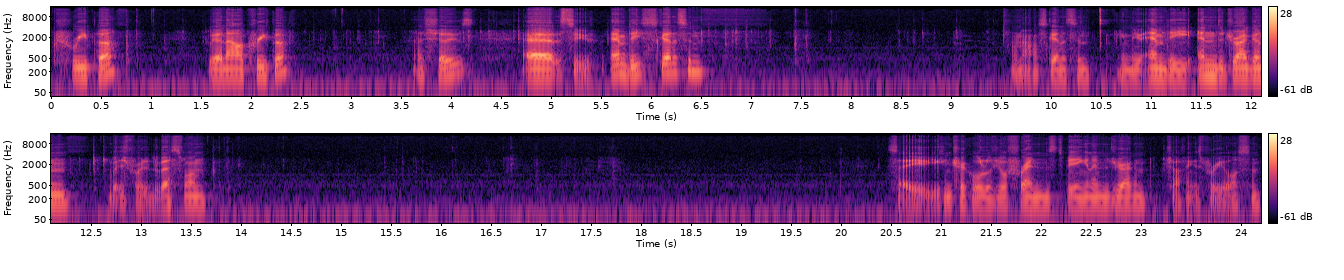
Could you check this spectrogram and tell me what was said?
Creeper. We are now a Creeper, as shows. Uh, let's do MD Skeleton. I'm now Skeleton. We can do MD Ender Dragon, which is probably the best one. So you can trick all of your friends to being an Ender Dragon, which I think is pretty awesome.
